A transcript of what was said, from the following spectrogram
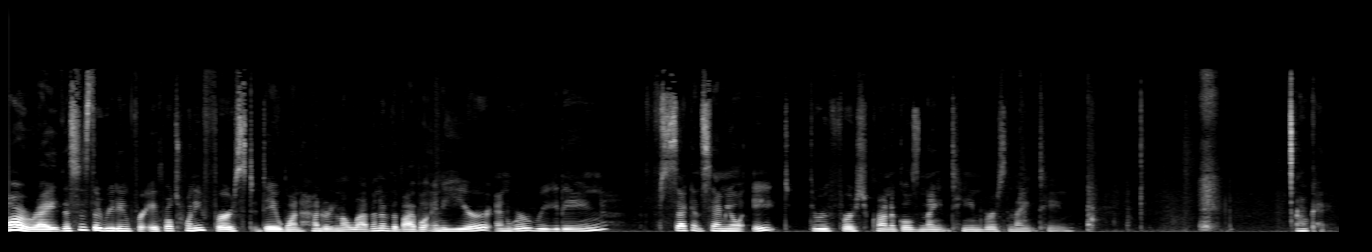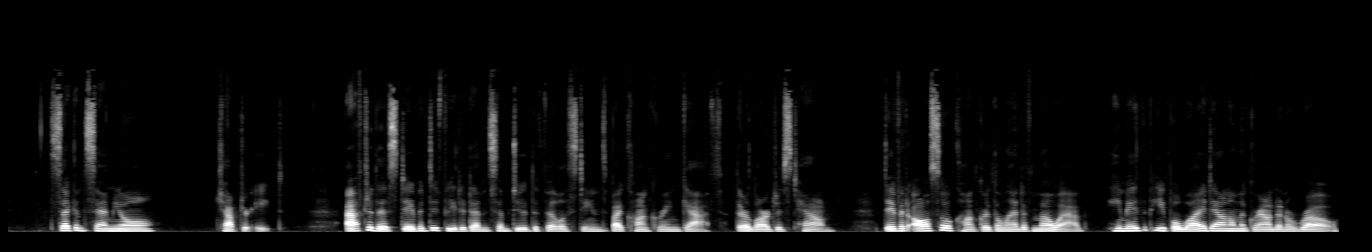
All right, this is the reading for April 21st, day 111 of the Bible in a year, and we're reading 2 Samuel 8 through 1 Chronicles 19, verse 19. Okay, 2 Samuel chapter 8. After this, David defeated and subdued the Philistines by conquering Gath, their largest town. David also conquered the land of Moab. He made the people lie down on the ground in a row,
